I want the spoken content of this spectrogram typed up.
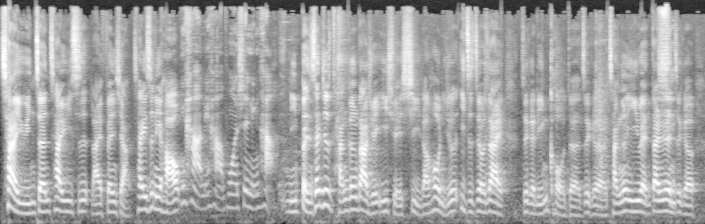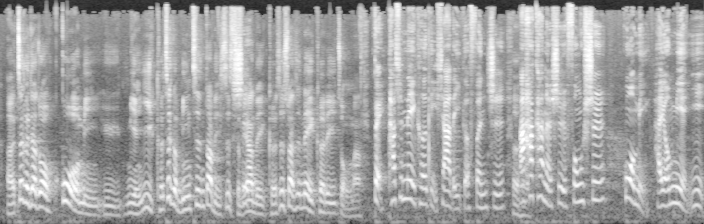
蔡云珍蔡医师来分享。蔡医师你好，你好，你好，彭博士您好。你本身就是长庚大学医学系，然后你就一直就在这个林口的这个长庚医院担任这个呃，这个叫做过敏与免疫科，这个名称到底是什么样的一科？是，是算是内科的一种吗？对，它是内科底下的一个分支。那它看的是风湿、过敏还有免疫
